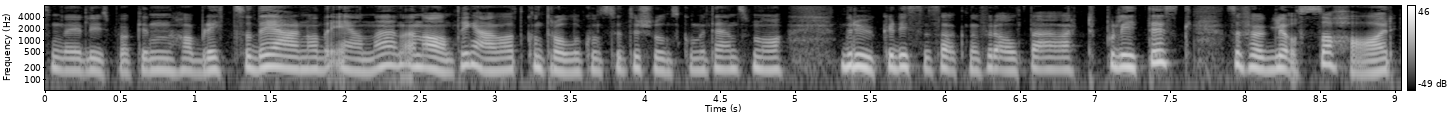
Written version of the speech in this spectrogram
som det Lysbakken har blitt. Så det er nå det ene. En annen ting er jo at kontroll- og konstitusjonskomiteen, som nå bruker disse sakene for alt det er verdt politisk, selvfølgelig også har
